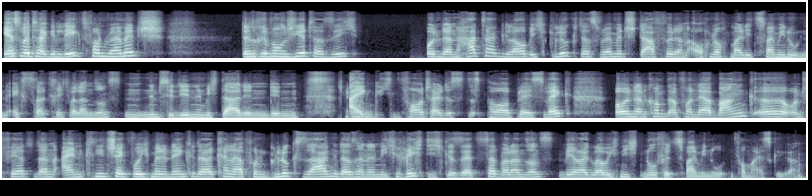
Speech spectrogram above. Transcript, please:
erst wird er gelegt von Ramage dann revanchiert er sich und dann hat er, glaube ich, Glück, dass Ramage dafür dann auch nochmal die zwei Minuten extra kriegt, weil ansonsten nimmst du dir nämlich da den, den ja. eigentlichen Vorteil des, des Powerplays weg. Und dann kommt er von der Bank äh, und fährt dann einen Kniecheck, wo ich mir denke, da kann er von Glück sagen, dass er ihn nicht richtig gesetzt hat, weil ansonsten wäre er, glaube ich, nicht nur für zwei Minuten vom Eis gegangen.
